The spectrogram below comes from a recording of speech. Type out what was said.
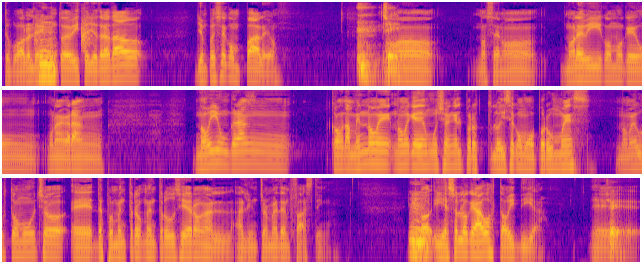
te puedo hablar de mi mm. punto de vista, yo he tratado, yo empecé con paleo. No, no sé, no, no le vi como que un, una gran, no vi un gran como también no me, no me quedé mucho en él, pero lo hice como por un mes. No me gustó mucho. Eh, después me, me, introducieron al, al intermittent fasting. Y, lo- y eso es lo que hago hasta hoy día. Eh,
